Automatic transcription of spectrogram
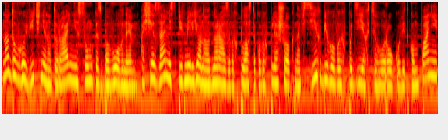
на довговічні натуральні сумки з бавовни. А ще замість півмільйона одноразових пластикових пляшок на всіх бігових подіях цього року від компанії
